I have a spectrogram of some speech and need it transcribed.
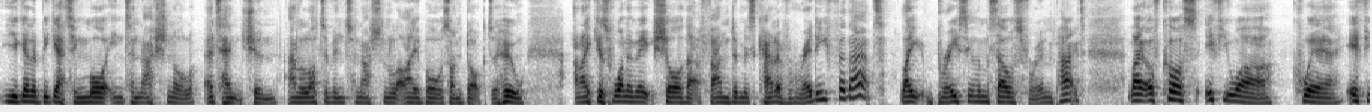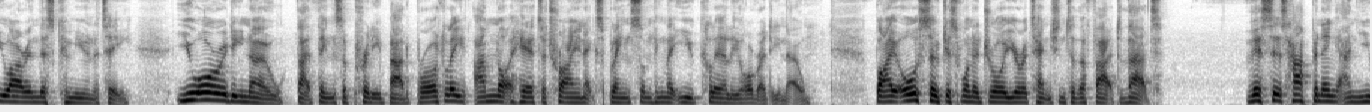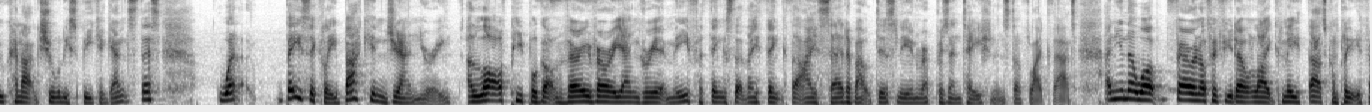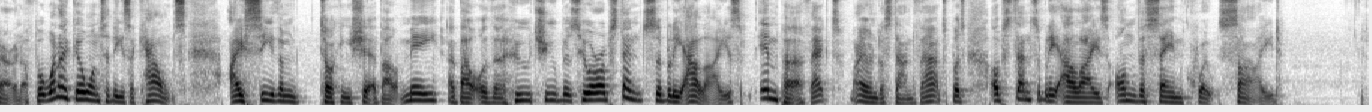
you're going to be getting more international attention and a lot of international eyeballs on Doctor Who. And I just want to make sure that fandom is kind of ready for that, like bracing themselves for impact. Like, of course, if you are queer, if you are in this community, you already know that things are pretty bad broadly. I'm not here to try and explain something that you clearly already know. But I also just want to draw your attention to the fact that this is happening and you can actually speak against this. When basically, back in January, a lot of people got very, very angry at me for things that they think that I said about Disney and representation and stuff like that. And you know what? Fair enough if you don't like me, that's completely fair enough. But when I go onto these accounts, I see them talking shit about me, about other Who tubers who are ostensibly allies. Imperfect, I understand that, but ostensibly allies on the same quote side.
